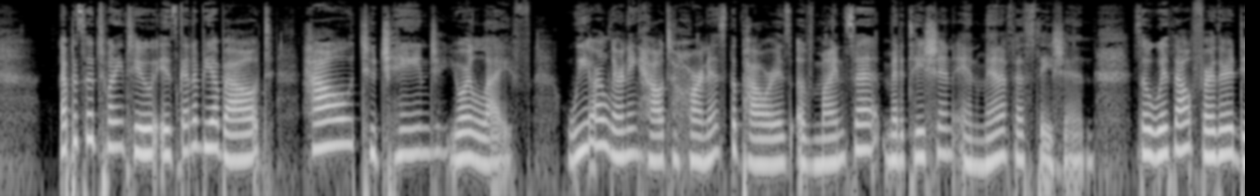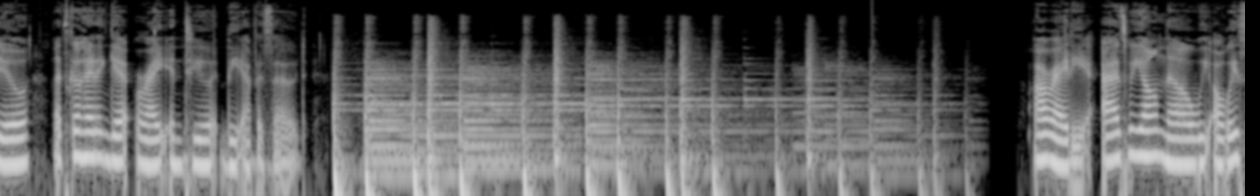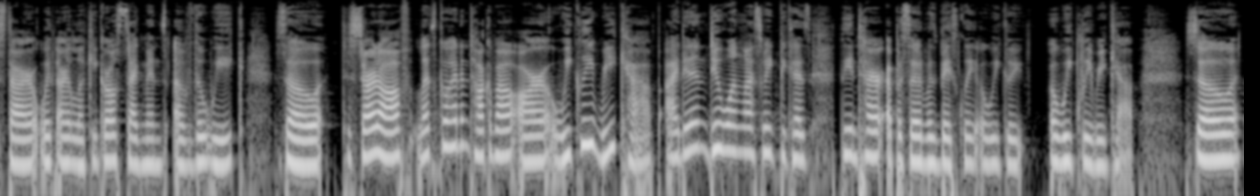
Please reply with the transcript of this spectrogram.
Episode 22 is going to be about how to change your life. We are learning how to harness the powers of mindset, meditation, and manifestation. So, without further ado, let's go ahead and get right into the episode. Alrighty, as we all know, we always start with our Lucky Girl segments of the week. So, to start off, let's go ahead and talk about our weekly recap. I didn't do one last week because the entire episode was basically a weekly a weekly recap. So,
